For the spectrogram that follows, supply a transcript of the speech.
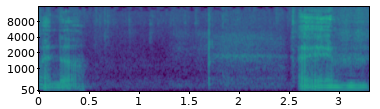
and um,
